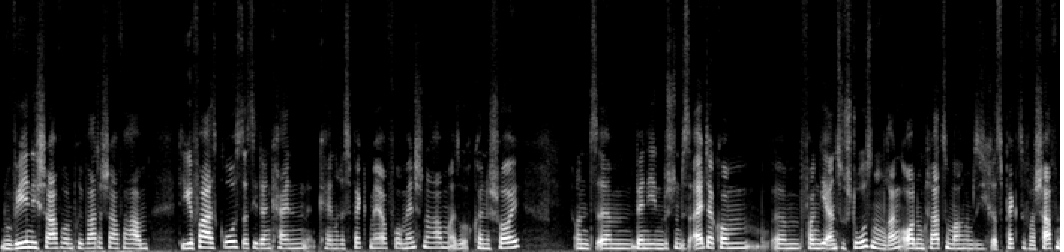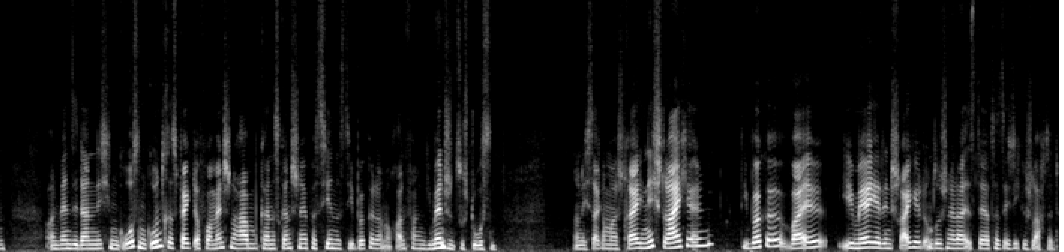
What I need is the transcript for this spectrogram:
nur wenig Schafe und private Schafe haben. Die Gefahr ist groß, dass sie dann keinen, keinen Respekt mehr vor Menschen haben, also auch keine Scheu. Und ähm, wenn die in ein bestimmtes Alter kommen, ähm, fangen die an zu stoßen, um Rangordnung klarzumachen, um sich Respekt zu verschaffen. Und wenn sie dann nicht einen großen Grundrespekt auch vor Menschen haben, kann es ganz schnell passieren, dass die Böcke dann auch anfangen, die Menschen zu stoßen. Und ich sage immer, streicheln, nicht streicheln die Böcke, weil je mehr ihr den streichelt, umso schneller ist der tatsächlich geschlachtet.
